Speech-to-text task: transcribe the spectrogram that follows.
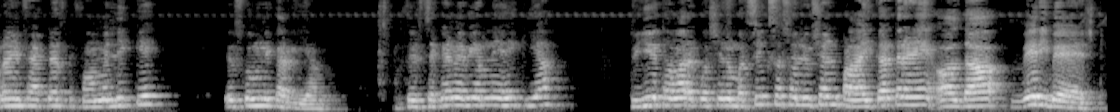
प्राइम फैक्टर्स के फॉर्म में लिख के इसको हमने कर लिया। फिर सेकंड में भी हमने यही किया। तो ये था हमारा क्वेश्चन नंबर सिक्स का सोल्यूशन पढ़ाई करते रहे। ऑल द वेरी बेस्ट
